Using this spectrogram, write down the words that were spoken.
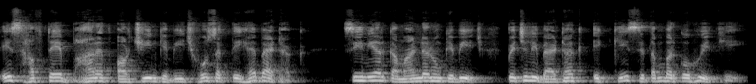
इस हफ़्ते भारत और चीन के बीच हो सकती है बैठक। सीनियर कमांडरों के बीच पिछली बैठक 21 सितंबर को हुई थी।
